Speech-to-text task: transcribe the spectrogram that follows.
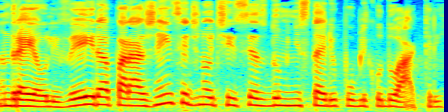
Andréia Oliveira, para a Agência de Notícias do Ministério Público do Acre.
